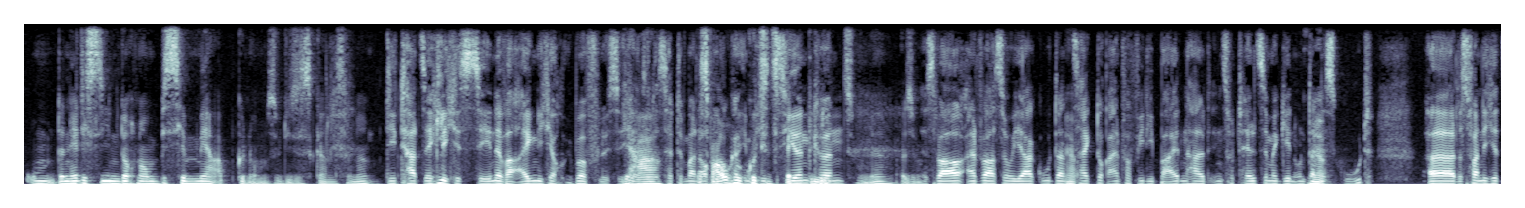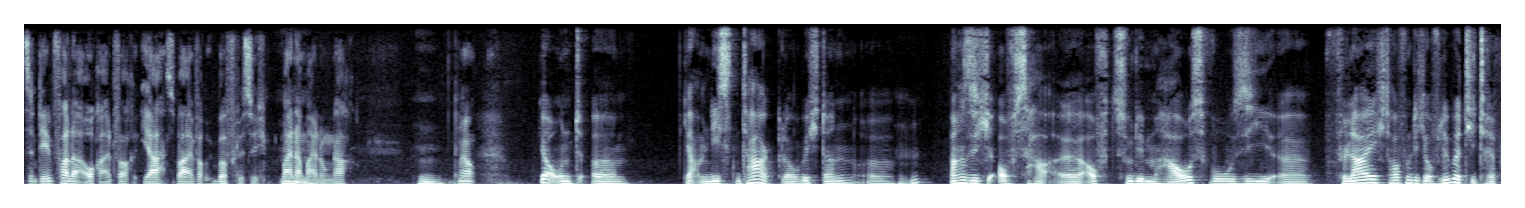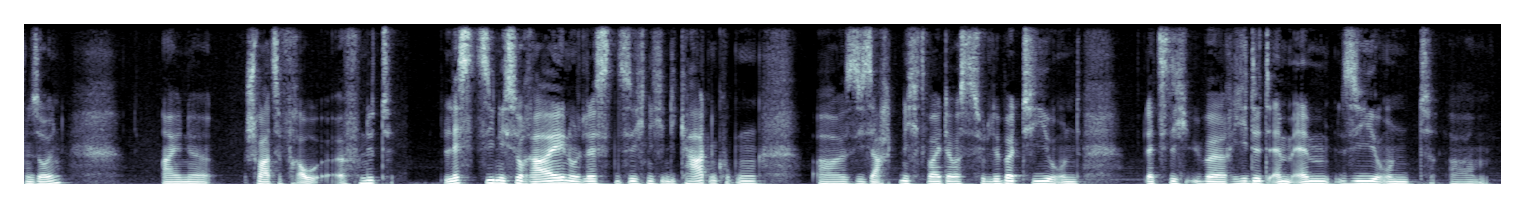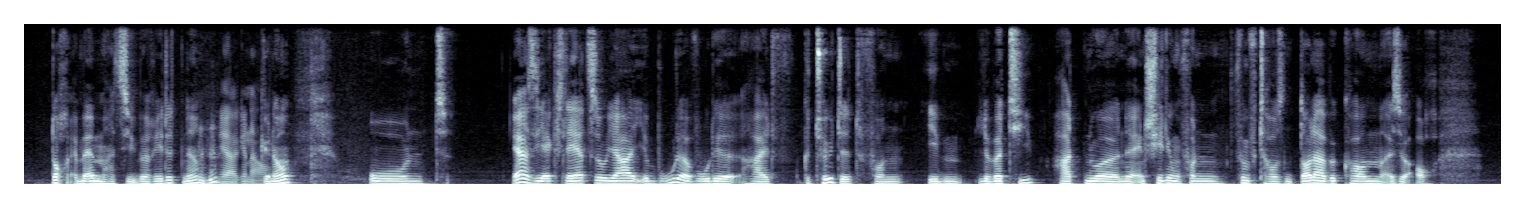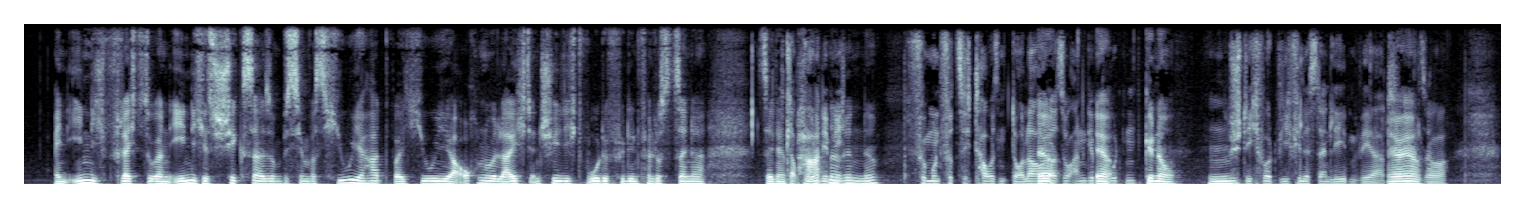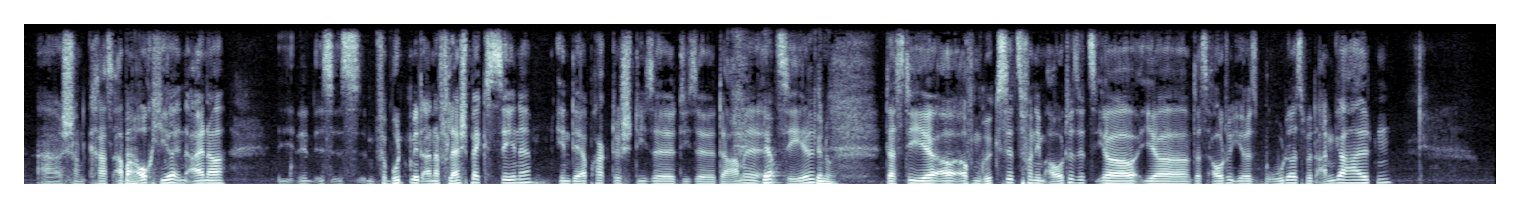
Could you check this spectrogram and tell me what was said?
um, dann hätte ich sie ihnen doch noch ein bisschen mehr abgenommen, so dieses Ganze, ne? Die tatsächliche Szene war eigentlich auch überflüssig. Ja, also das hätte man das auch auch locker Bett implizieren können. so, ne? Also, Es war einfach so, ja gut, dann Ja. zeig doch einfach, wie die beiden halt ins Hotelzimmer gehen und dann Ja. ist gut. Äh, das fand ich jetzt in dem Falle auch einfach, ja, es war einfach überflüssig, meiner Mhm. Meinung nach. Hm. Ja. Ja, und ähm, ja, am nächsten Tag, glaube ich, dann äh, machen sie sich aufs ha äh, auf zu dem Haus, wo sie äh, vielleicht hoffentlich auf Liberty treffen sollen. Eine schwarze Frau öffnet, lässt sie nicht so rein oder lässt sich nicht in die Karten gucken. Äh, sie sagt nicht weiter was zu Liberty und letztlich überredet MM sie und ähm, doch, MM hat sie überredet, ne? Ja, genau. Genau. Und ja, sie erklärt so, ja, ihr Bruder wurde halt getötet von eben Liberty, hat nur eine Entschädigung von 5000 Dollar bekommen, also auch ein ähnlich, vielleicht sogar ein ähnliches Schicksal, so ein bisschen was Huey hat, weil Huey ja auch nur leicht entschädigt wurde für den Verlust seiner, seiner glaub, Partnerin, ne? 45.000 Dollar Ja, oder so angeboten. Ja, genau. Hm. Stichwort, wie viel ist dein Leben wert? Ja, ja. Also, ah, schon krass. Aber auch hier in einer, es ist verbunden mit einer Flashback-Szene, in der praktisch diese, diese Dame Ja, erzählt, genau. dass die äh, auf dem Rücksitz von dem Auto sitzt, ihr, ihr, das Auto ihres Bruders wird angehalten.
